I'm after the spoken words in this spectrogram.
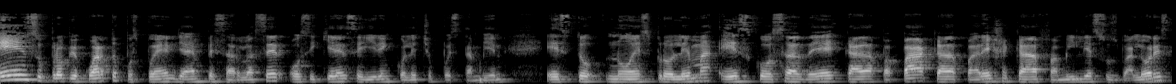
en su propio cuarto, pues pueden ya empezarlo a hacer. O si quieren seguir en colecho, pues también esto no es problema, es cosa de cada papá, cada pareja, cada familia, sus valores.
